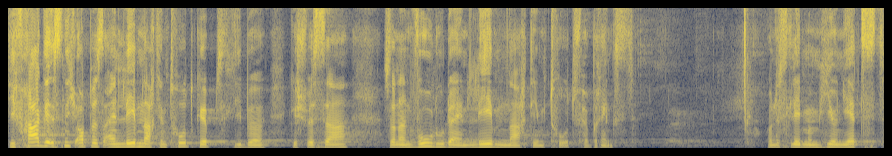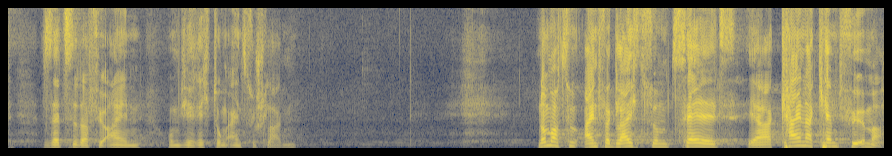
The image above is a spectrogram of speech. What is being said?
Die Frage ist nicht, ob es ein Leben nach dem Tod gibt, liebe Geschwister, sondern wo du dein Leben nach dem Tod verbringst. Und das Leben im Hier und Jetzt setze dafür ein, um die Richtung einzuschlagen. Nochmal ein Vergleich zum Zelt. Ja, keiner campt für immer.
